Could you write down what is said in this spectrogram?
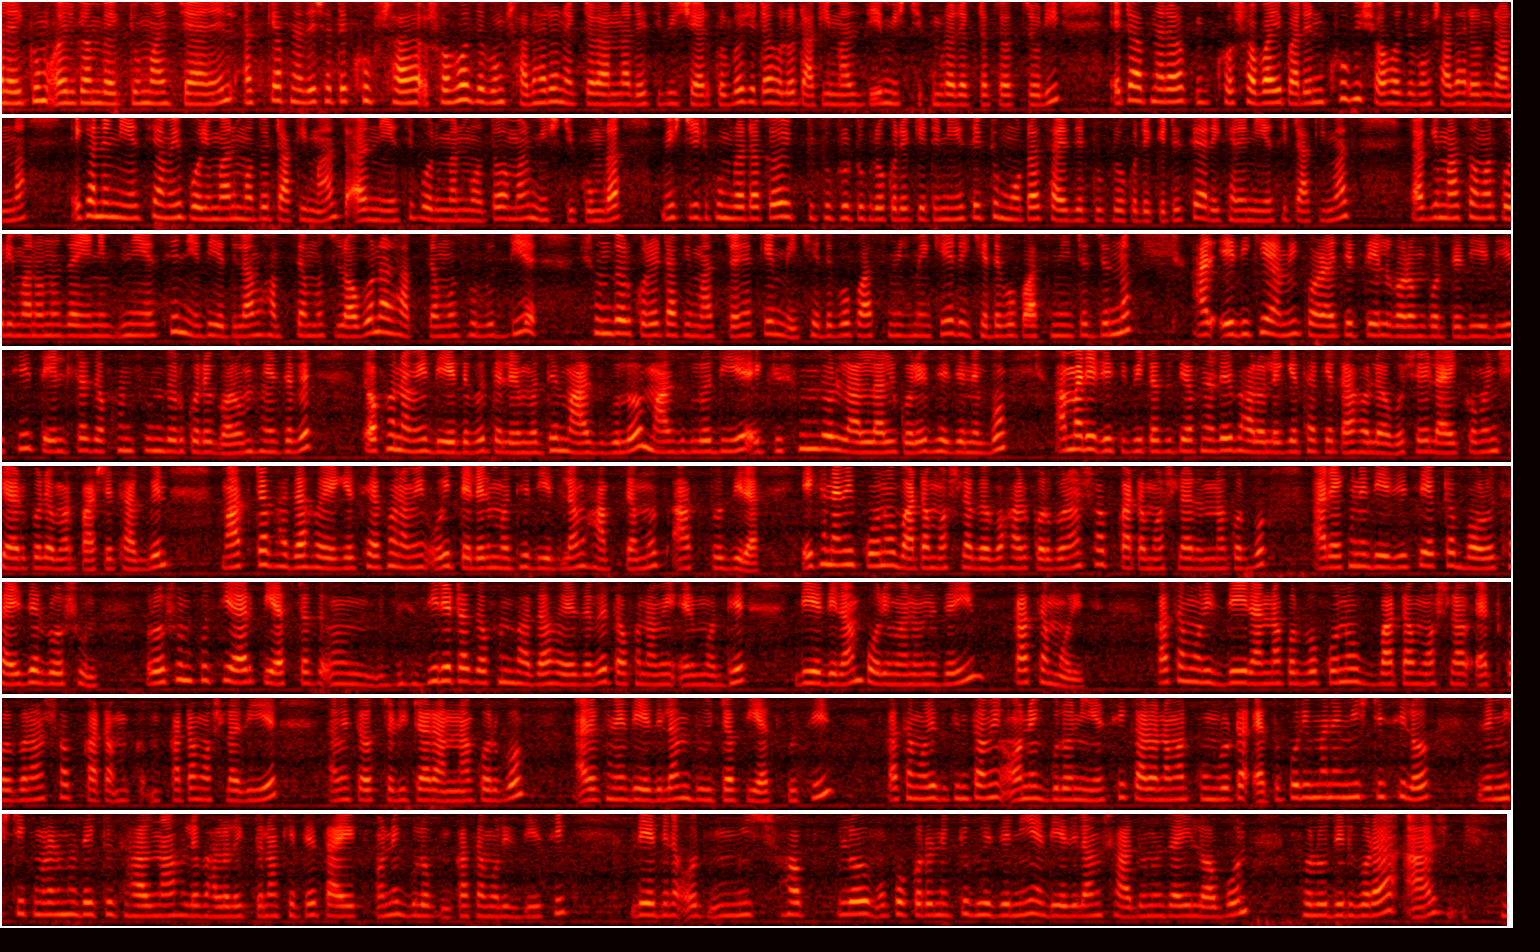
আলাইকুম, welcome back to my channel. আজকে আপনাদের সাথে খুব সহজ এবং সাধারণ একটা রান্নার রেসিপি শেয়ার করব। সেটা হলো টাকি মাছ দিয়ে মিষ্টি কুমড়ার একটা চচ্চড়ি। এটা আপনারা সবাই পারেন। খুবই সহজ এবং সাধারণ রান্না। এখানে নিয়েছি আমি পরিমাণ মতো টাকি মাছ আর নিয়েছি পরিমাণ মতো আমার মিষ্টি কুমড়া। মিষ্টি কুমড়াটাকেও একটু টুকরো টুকরো করে কেটে নিয়েছি, একটু মোটা সাইজের টুকরো করে কেটেছি। আর এখানে নিয়েছি টাকি মাছ। টাকি মাছও আমার পরিমাণ অনুযায়ী নিয়েছি। নিয়ে দিয়ে দিলাম হাফ চামচ লবণ আর হাফ চামচ হলুদ দিয়ে সুন্দর করে টাকি মাছটাকে মেখে দেবো। পাঁচ মিনিট মেখে রেখে দেবো পাঁচ মিনিটের জন্য। আর এদিকে আমি কড়াইতে তেল গরম করতে দিয়ে দিয়েছি। তেলটা যখন সুন্দর করে গরম হয়ে যাবে, তখন আমি দিয়ে দেবো তেলের মধ্যে মাছগুলো। মাছগুলো দিয়ে একটু সুন্দর লাল লাল করে ভেজে নেব। আমার এই রেসিপিটা যদি আপনাদের ভালো লেগে থাকে, তাহলে অবশ্যই লাইক, কমেন্ট, শেয়ার করে আমার পাশে থাকবেন। মাছটা ভাজা হয়ে গেছে, এখন আমি ওই তেলের মধ্যে দিয়ে দিলাম হাফ চামচ আস্ত জিরা। এখানে আমি কোনো বাটা মশলা ব্যবহার করব না, সব কাটা মশলা রান্না করব। আর এখানে দিয়ে দিয়েছি একটা বড় সাইজের রসুন। রসুন কুচি আর পেঁয়াজটা জিরেটা যখন ভাজা হয়ে যাবে, তখন আমি এর মধ্যে দিয়ে দিলাম পরিমাণ অনুযায়ী কাঁচামরিচ। কাঁচামরিচ দিয়েই রান্না করব, কোনো বাটা মশলা অ্যাড করব না, সব কাটা কাটা মশলা দিয়ে আমি চচ্চড়িটা রান্না করব। আর এখানে দিয়ে দিলাম দুইটা পেঁয়াজ কুচি। কাঁচামরিচ কিন্তু আমি অনেকগুলো নিয়েছি, কারণ আমার কুমড়োটা এত পরিমাণে মিষ্টি ছিল যে মিষ্টি কুমড়োর মধ্যে একটু ঝাল না হলে ভালো লাগতো না খেতে, তাই অনেকগুলো কাঁচামরিচ দিয়েছি। দিয়ে দিলাম ও সবগুলো উপকরণ একটু ভেজে নিয়ে দিয়ে দিলাম স্বাদ অনুযায়ী লবণ, হলুদের গুঁড়া আর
